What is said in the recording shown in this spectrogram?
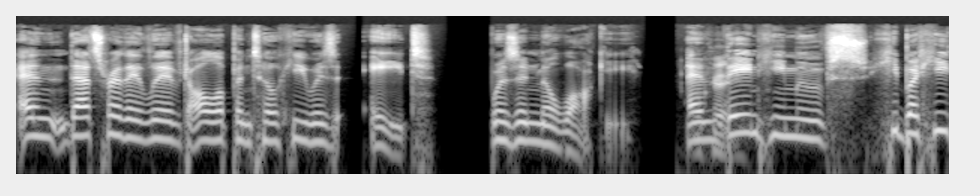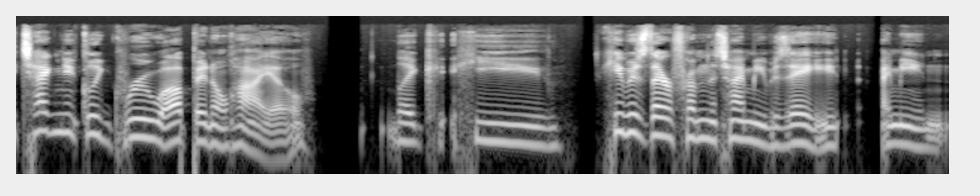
and that's where they lived all up until he was eight. Was in Milwaukee, and Okay. then he moves. He but he technically grew up in Ohio. Like he He was there from the time he was eight. I mean,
